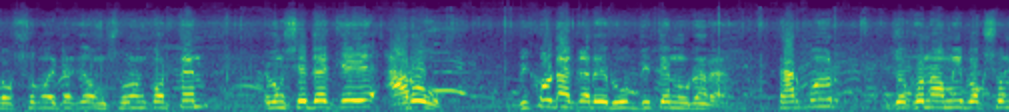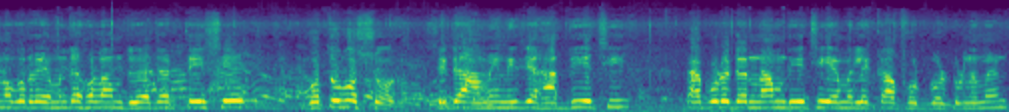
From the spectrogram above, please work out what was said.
সবসময় এটাকে অংশগ্রহণ করতেন এবং সেটাকে আরও বিকট আকারে রূপ দিতেন ওনারা। তারপর যখন আমি বক্সনগরের এমএলএ হলাম দুই হাজার তেইশে, গত বছর সেটা আমি নিজে হাত দিয়েছি, তারপর এটার নাম দিয়েছি এমএলএ কাপ ফুটবল টুর্নামেন্ট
